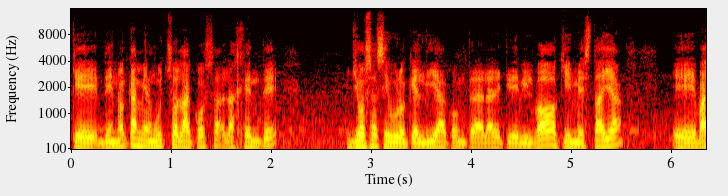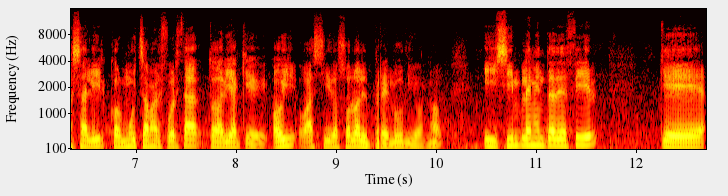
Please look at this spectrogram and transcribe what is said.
que de no cambiar mucho la cosa, la gente, yo os aseguro que el día contra el Atleti de Bilbao, aquí en Mestalla, eh, va a salir con mucha más fuerza todavía que hoy ha sido solo el preludio, ¿no? Y simplemente decir que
